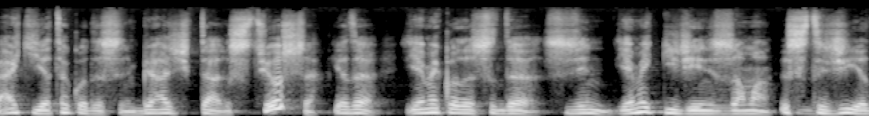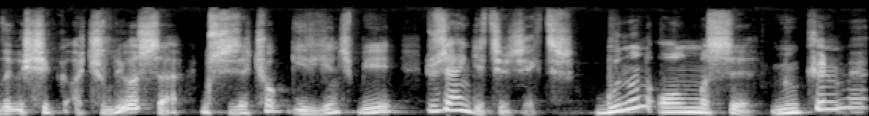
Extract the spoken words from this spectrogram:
belki yatak odasını birazcık daha ısıtıyorsa ya da yemek odasında sizin yemek yiyeceğiniz zaman ısıtıcı ya da ışık açılıyorsa bu size çok ilginç bir düzen getirecektir. Bunun olması mümkün mü?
